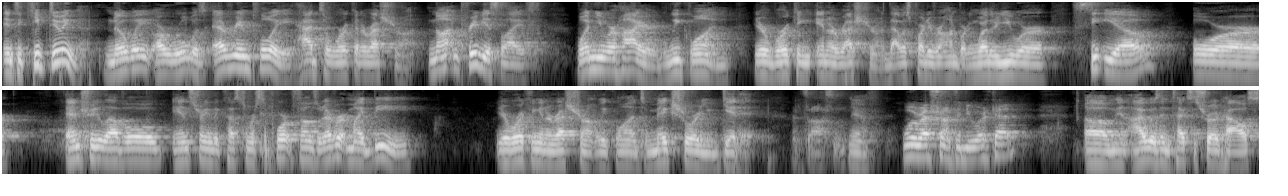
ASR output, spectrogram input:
And to keep doing that. No Wait our rule was every employee had to work at a restaurant. Not in previous life. When you were hired, week one, you're working in a restaurant. That was part of your onboarding. Whether you were CEO or entry level, answering the customer support phones, whatever it might be, you're working in a restaurant week one to make sure you get it. That's awesome. Yeah. What restaurant did you work at? Um, and I was in Texas Roadhouse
